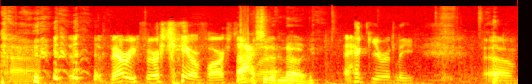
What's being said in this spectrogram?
Uh, the, the very first year of Harstem. I should have uh, known. accurately. Um,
